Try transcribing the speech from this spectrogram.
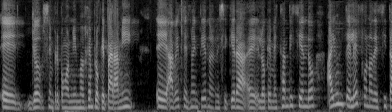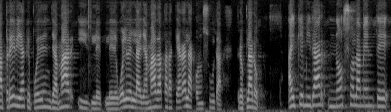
eh, yo siempre pongo el mismo ejemplo que para mí eh, a veces no entiendo ni siquiera eh, lo que me están diciendo, hay un teléfono de cita previa que pueden llamar y le, devuelven la llamada para que haga la consulta. Pero claro, hay que mirar no solamente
